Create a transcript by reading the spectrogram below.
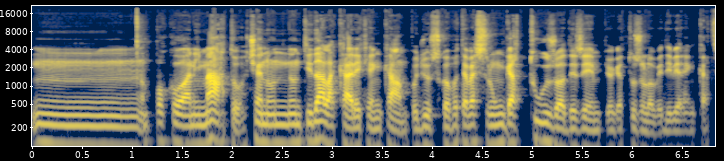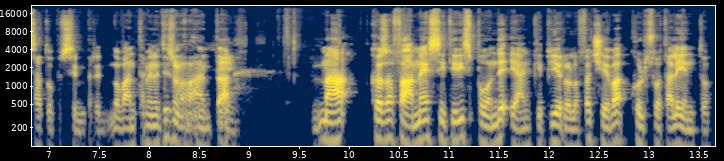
mh, mhmm, poco animato, cioè non, non, ti dà la carica in campo, giusto? Poteva essere un Gattuso, ad esempio, Gattuso lo vedevi, era incazzato per sempre 90 minuti su 90, sì. ma cosa fa? Messi ti risponde, e anche Piero lo faceva, col suo talento.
